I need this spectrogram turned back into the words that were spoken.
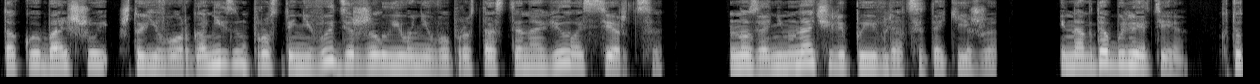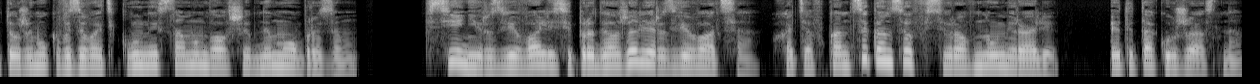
Такой большой, что его организм просто не выдержал и у него просто остановилось сердце. Но за ним начали появляться такие же. Иногда были те, кто тоже мог вызывать куны самым волшебным образом. Все они развивались и продолжали развиваться, хотя в конце концов все равно умирали. Это так ужасно.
